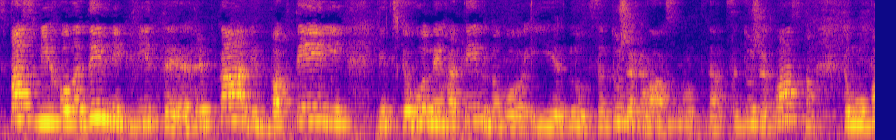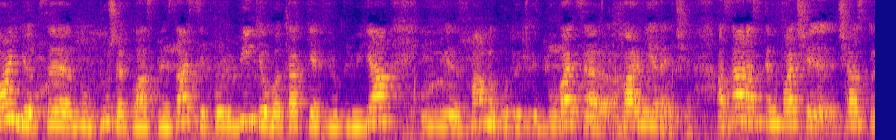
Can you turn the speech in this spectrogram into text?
спас мій холодильник від грибка, від бактерій, від всього негативного. І ну це дуже класно. Так, це дуже класно. Тому баньо це ну дуже класний засіб. Полюбіть його так, як люблю я, і з вами будуть відбуватися гарні речі. А зараз тим паче часто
